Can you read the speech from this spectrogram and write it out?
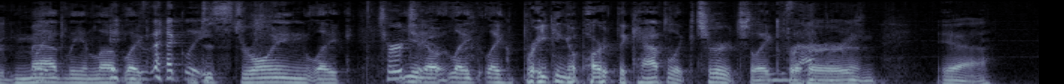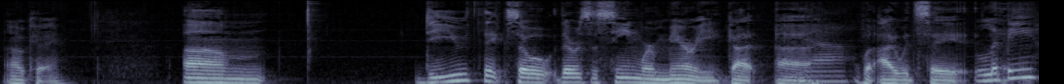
like- madly in love, like Exactly. destroying, like Churches. You know, like like breaking apart the Catholic Church, like for her, and yeah, okay. Um, do you think so? There was a scene where Mary got uh, Yeah. what I would say Lippy?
